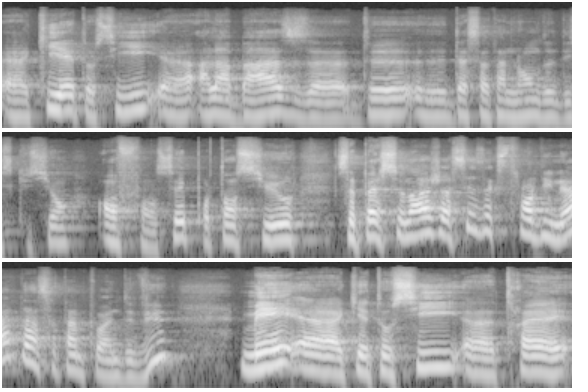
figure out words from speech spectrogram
euh, qui est aussi euh, à la base euh, d'un certain nombre de discussions en français portant sur ce personnage assez extraordinaire d'un certain point de vue, mais qui est aussi très...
